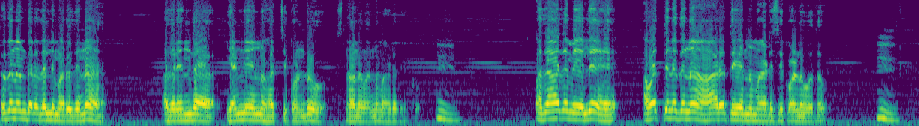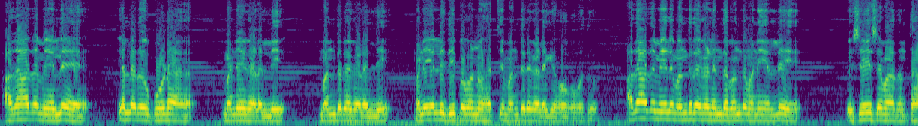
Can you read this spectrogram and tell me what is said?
ತದನಂತರದಲ್ಲಿ ಮರುದಿನ ಅದರಿಂದ ಎಣ್ಣೆಯನ್ನು ಹಚ್ಚಿಕೊಂಡು ಸ್ನಾನವನ್ನು ಮಾಡಬೇಕು. ಅದಾದ ಮೇಲೆ ಅವತ್ತಿನ ದಿನ ಆರತಿಯನ್ನು ಮಾಡಿಸಿಕೊಳ್ಳುವುದು. ಅದಾದ ಮೇಲೆ ಎಲ್ಲರೂ ಕೂಡ ಮನೆಗಳಲ್ಲಿ ಮಂದಿರಗಳಲ್ಲಿ ಮನೆಯಲ್ಲಿ ದೀಪವನ್ನು ಹಚ್ಚಿ ಮಂದಿರಗಳಿಗೆ ಹೋಗುವುದು. ಅದಾದ ಮೇಲೆ ಮಂದಿರಗಳಿಂದ ಬಂದು ಮನೆಯಲ್ಲಿ ವಿಶೇಷವಾದಂತಹ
